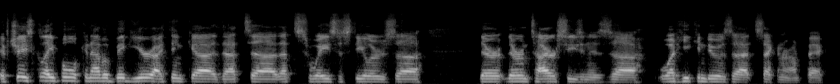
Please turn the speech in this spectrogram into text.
if Chase Claypool can have a big year, I think uh, that uh, that sways the Steelers. Uh, their their entire season is what he can do as that second round pick.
